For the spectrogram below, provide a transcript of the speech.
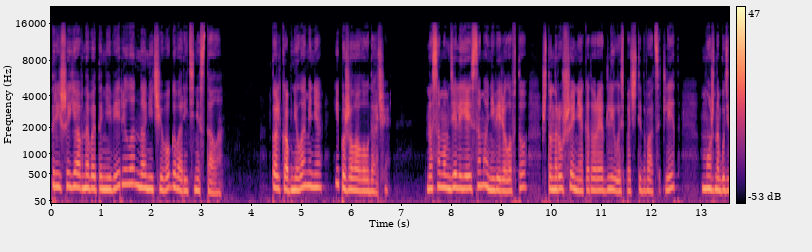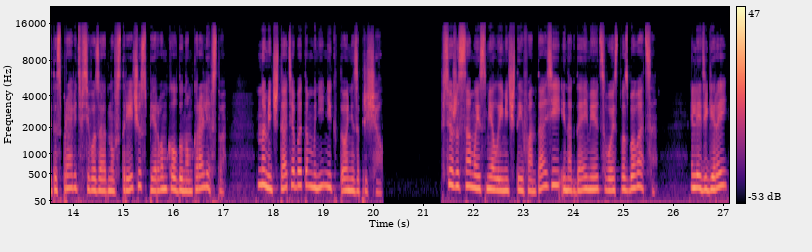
Триша явно в это не верила, но ничего говорить не стала. Только обняла меня и пожелала удачи. На самом деле я и сама не верила в то, что нарушение, которое длилось почти 20 лет, можно будет исправить всего за одну встречу с первым колдуном королевства. Но мечтать об этом мне никто не запрещал. Все же самые смелые мечты и фантазии иногда имеют свойство сбываться — Леди Герей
